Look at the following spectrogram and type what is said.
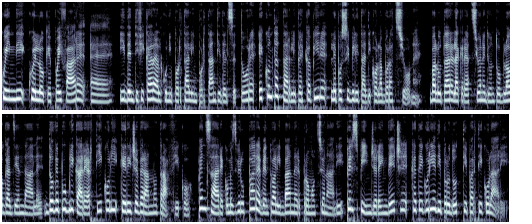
Quindi quello che puoi fare è identificare alcuni portali importanti del settore e contattarli per capire le possibilità di collaborazione, valutare la creazione di un tuo blog aziendale dove pubblicare articoli che riceveranno traffico, pensare come sviluppare eventuali banner promozionali per spingere invece categorie di prodotti particolari.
